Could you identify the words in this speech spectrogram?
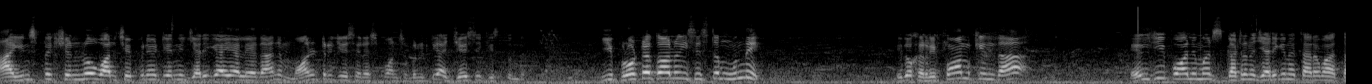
ఆ ఇన్స్పెక్షన్లో వాళ్ళు చెప్పినవన్నీ జరిగాయా లేదా అని మానిటర్ చేసే రెస్పాన్సిబిలిటీ ఆ జేసీకి ఇస్తుంది. ఈ ప్రోటోకాల్ ఈ సిస్టమ్ ఉంది. ఇది ఒక రిఫార్మ్ కింద ఎల్జీ పాలిమర్స్ ఘటన జరిగిన తర్వాత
